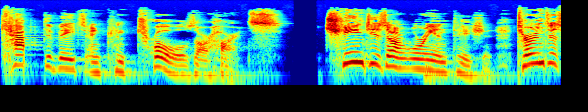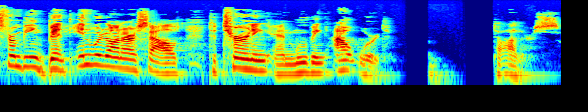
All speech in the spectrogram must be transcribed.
captivates and controls our hearts changes our orientation, turns us from being bent inward on ourselves to turning and moving outward to others,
